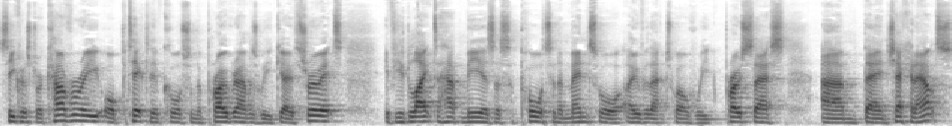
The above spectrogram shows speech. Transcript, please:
Secrets to Recovery, or particularly, of course, from the program as we go through it. If you'd like to have me as a support and a mentor over that 12 week process, um, then check it out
